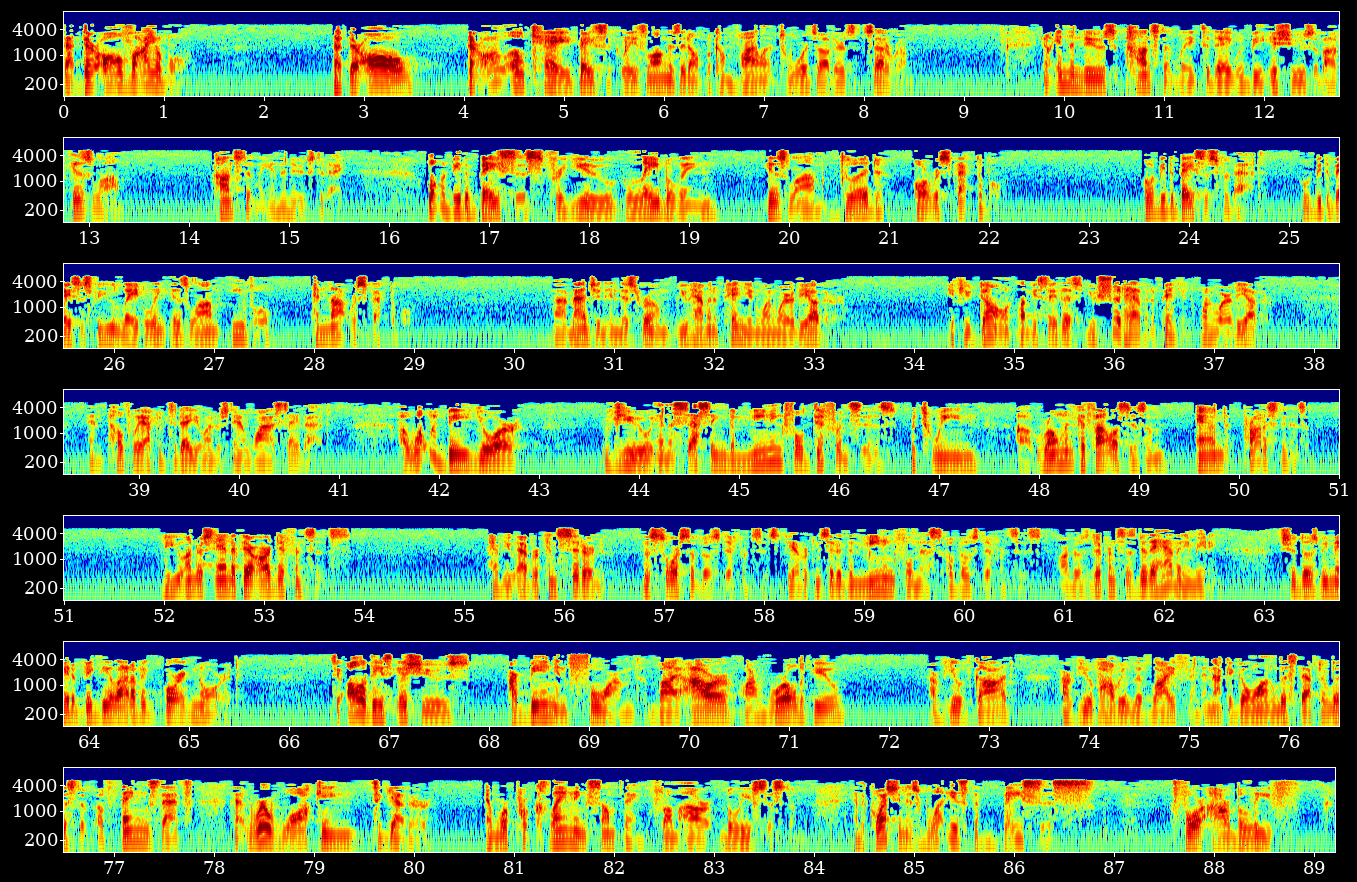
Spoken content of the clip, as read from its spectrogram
that they're all viable? That they're all they're all okay, basically, as long as they don't become violent towards others, etc. You know, in the news constantly today would be issues about Islam. Constantly in the news today. What would be the basis for you labeling Islam good or respectable? What would be the basis for that? What would be the basis for you labeling Islam evil and not respectable? Now imagine in this room you have an opinion one way or the other. If you don't, let me say this you should have an opinion one way or the other. And hopefully after today you'll understand why I say that. Uh, what would be your view in assessing the meaningful differences between uh, Roman Catholicism and Protestantism? Do you understand that there are differences? Have you ever considered the source of those differences? Do you ever consider the meaningfulness of those differences? Are those differences, do they have any meaning? Should those be made a big deal out of or ignored? See, all of these issues are being informed by our, our worldview, our view of God, our view of how we live life, and, and I could go on list after list of, of things that, that we're walking together and we're proclaiming something from our belief system. And the question is, what is the basis for our belief,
